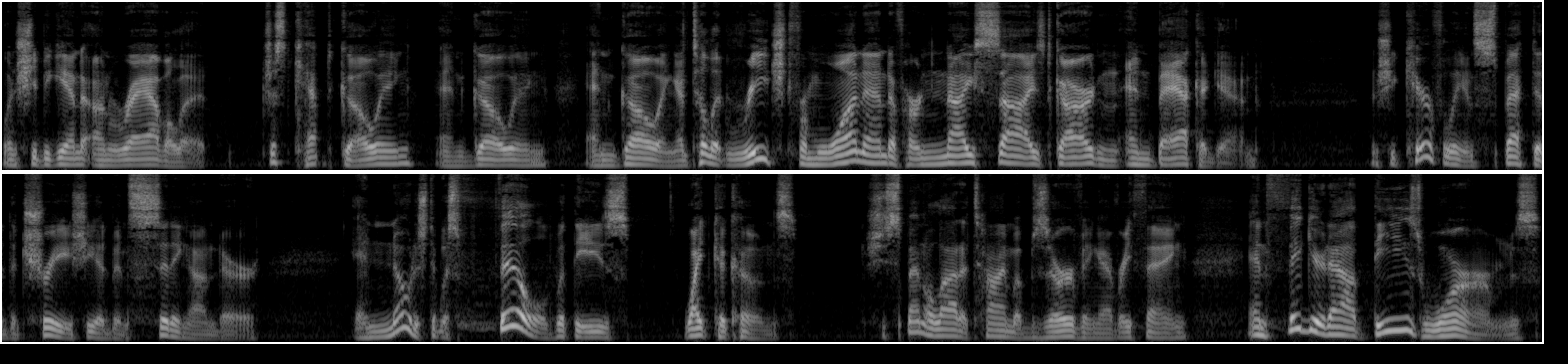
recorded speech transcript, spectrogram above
when she began to unravel it, just kept going and going and going until it reached from one end of her nice sized garden and back again. And she carefully inspected the tree she had been sitting under and noticed it was filled with these white cocoons. She spent a lot of time observing everything and figured out these worms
